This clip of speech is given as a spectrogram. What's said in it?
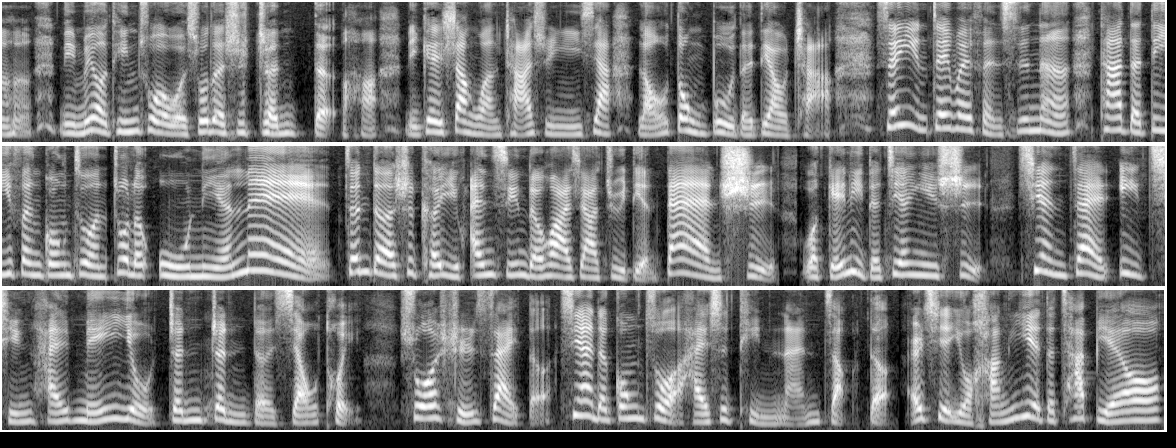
你没有听错，我说的是真的哈。你可以上网查询一下劳动部的调查。所以这位粉丝呢，他的第一份工作做了五年嘞，真的是可以安心的画下句点。但是我给你的建议是，现在疫情还没有真正的消退。说实在的，现在的工作还是挺难找的，而且有行业的差别哦。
